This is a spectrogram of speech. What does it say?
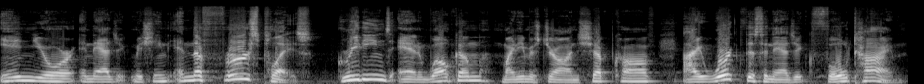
in your Enagic machine in the first place? Greetings and welcome. My name is John Schepcoff. I work this Enagic full time.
